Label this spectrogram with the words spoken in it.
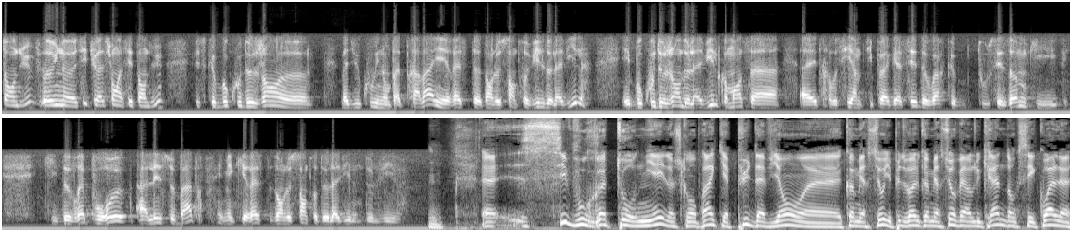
tendue, euh, une situation assez tendue, puisque beaucoup de gens, euh, bah, du coup, ils n'ont pas de travail et restent dans le centre-ville de la ville. Et beaucoup de gens de la ville commencent à, être aussi un petit peu agacés de voir que tous ces hommes qui, qui devraient pour eux aller se battre, mais qui restent dans le centre de la ville de Lviv. Hmm. Euh, si vous retourniez, je comprends qu'il n'y a plus d'avions euh, commerciaux, il n'y a plus de vols commerciaux vers l'Ukraine. Donc, c'est quoi le,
